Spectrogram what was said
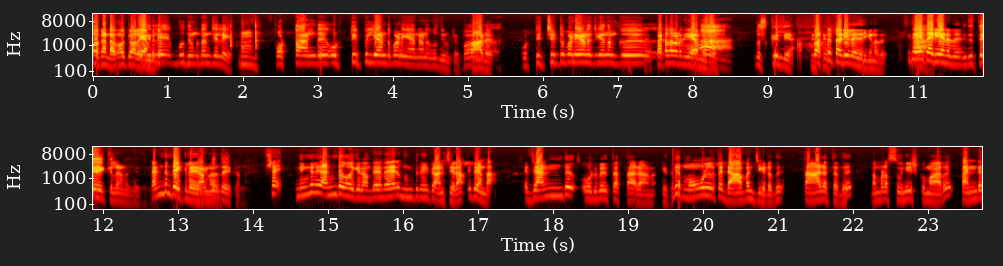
നോക്കണ്ട നോക്കി പറയാൻ ഇതിൽ പറ്റും. ബുദ്ധിമുട്ടെന്ന് വെച്ചാലേ പൊട്ടാണ്ട് ഒട്ടിപ്പില്ലാണ്ട് പണിയാനാണ് ബുദ്ധിമുട്ട്. ഇപ്പൊ ഒട്ടിച്ചിട്ട് പണിയാണ് നമുക്ക് പെട്ടെന്ന് പെട്ടെന്ന് ചെയ്യാൻ റിസ്ക് ഇല്ല. ഇത് തടിയിലായിരിക്കണത് ഇത്. തടിയാണിത്. ഇത് തേക്കിലാണ് രണ്ടും തേക്കിലാണ് രണ്ടും തേക്കാണ്. പക്ഷെ നിങ്ങൾ രണ്ട് നോക്കിയത് നേരെ മുമ്പ് നിങ്ങൾക്ക് കാണിച്ചു തരാം. ഇത് കണ്ട രണ്ട് ഒടുവിൽ തത്താഴാണ് ഇത്. ഇത് മുകളിലത്തെ ഡാപം ചെയ്തത് താഴത്തത് നമ്മുടെ സുനീഷ് കുമാർ തന്റെ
